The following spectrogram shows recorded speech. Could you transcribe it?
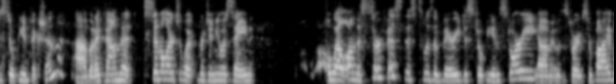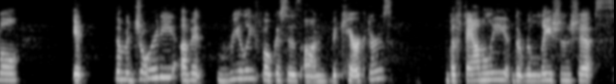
dystopian fiction, uh, but I found that similar to what Virginia was saying, uh, well, on the surface, this was a very dystopian story. Um, it was a story of survival. It, the majority of it, really focuses on the characters, the family, the relationships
